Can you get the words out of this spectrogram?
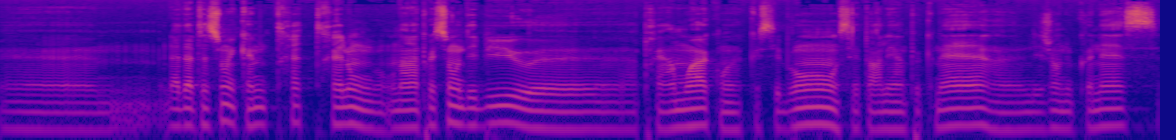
euh, l'adaptation est quand même très très longue. On a l'impression au début, après un mois, que c'est bon, on sait parler un peu khmer, les gens nous connaissent.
